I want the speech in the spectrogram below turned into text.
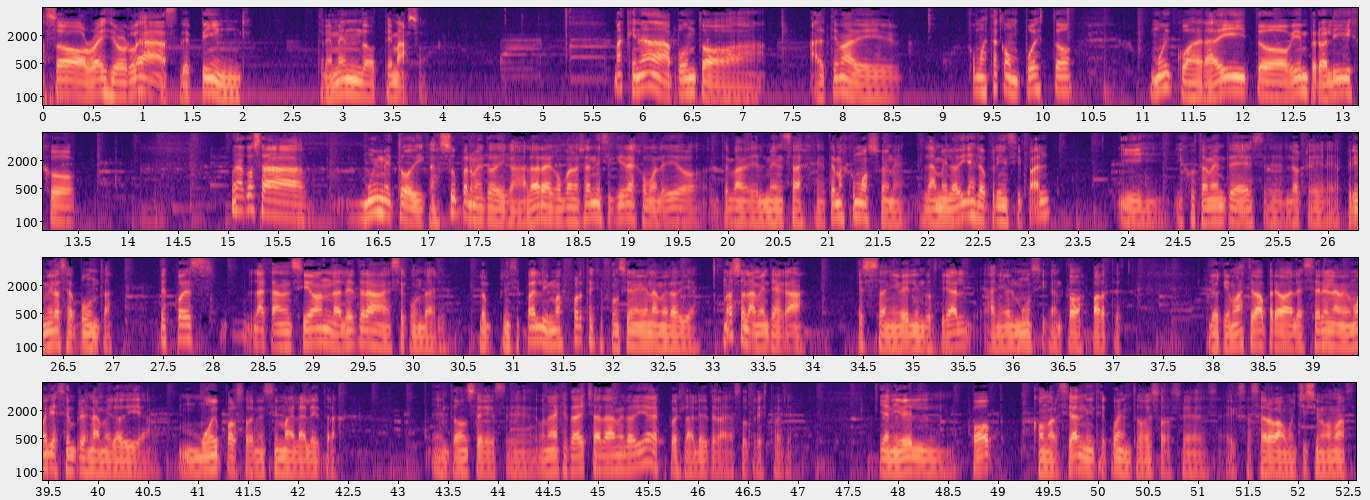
Pasó Raise Your Glass de Pink. Tremendo temazo. Más que nada apunto a- al tema de cómo está compuesto, muy cuadradito, bien prolijo. Una cosa muy metódica, súper metódica a la hora de componer. Ya ni siquiera es como le digo el tema del mensaje. El tema es cómo suene. La melodía es lo principal y, justamente es lo que primero se apunta. Después la canción, la letra es secundario. Lo principal y más fuerte es que funcione bien la melodía. No solamente acá, eso es a nivel industrial, a nivel música, en todas partes. Lo que más te va a prevalecer en la memoria siempre es la melodía, muy por sobre encima de la letra. Entonces, eh, una vez que está hecha la melodía, después la letra es otra historia. Y a nivel pop, comercial, ni te cuento, eso se exacerba muchísimo más.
